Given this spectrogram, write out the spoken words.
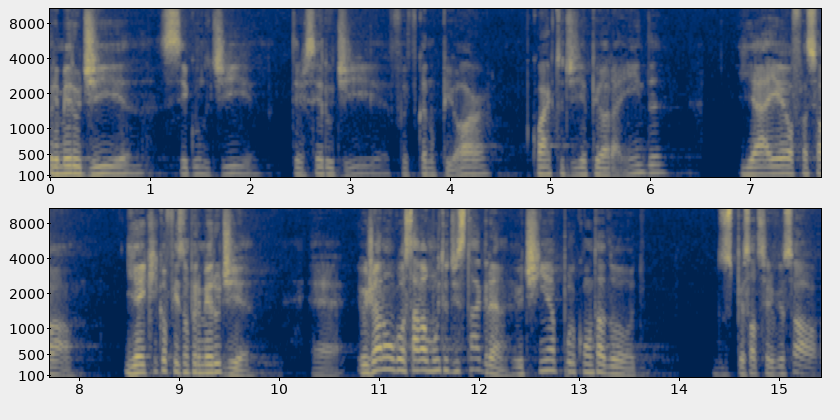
Primeiro dia, segundo dia, terceiro dia, foi ficando pior. Quarto dia, pior ainda. E aí eu falei assim, ó, e aí o que, que eu fiz no primeiro dia? É, eu já não gostava muito de Instagram. Eu tinha por conta do, dos pessoal do serviço, ó,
